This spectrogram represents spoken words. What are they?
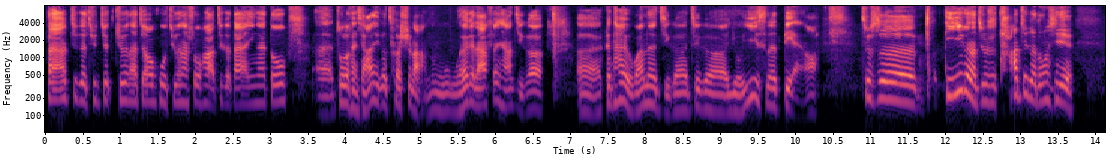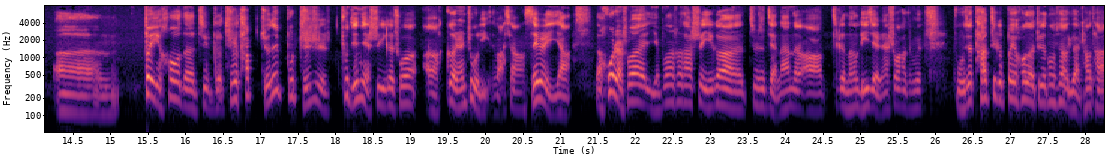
大家这个去去去跟他交互，去跟他说话，这个大家应该都呃做了很详的一个测试了。那我我来给大家分享几个呃跟他有关的几个这个有意思的点啊，就是第一个呢，就是他这个东西，呃。背后的这个就是他绝对不只是不仅仅是一个说呃个人助理对吧？像 Siri 一样，呃或者说也不能说他是一个就是简单的啊这个能理解人说话怎么？我觉得他这个背后的这个东西要远超他。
